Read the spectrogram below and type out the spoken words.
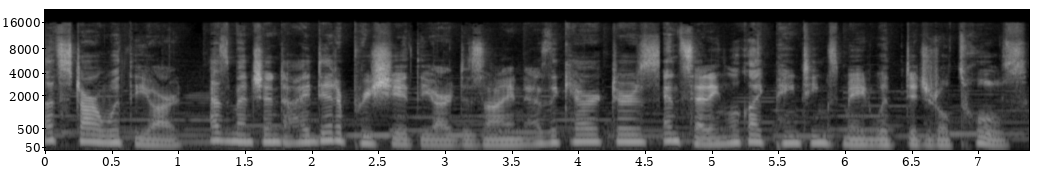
Let's start with the art. As mentioned, I did appreciate the art design as the characters and setting look like paintings made with digital tools.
